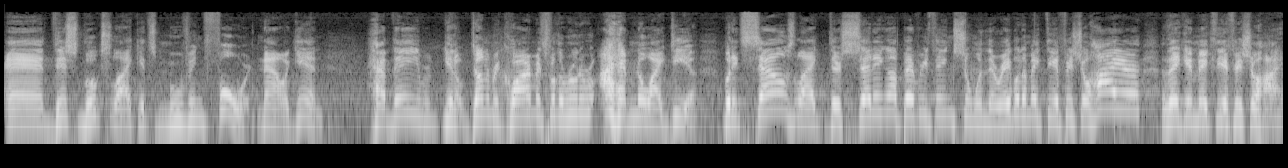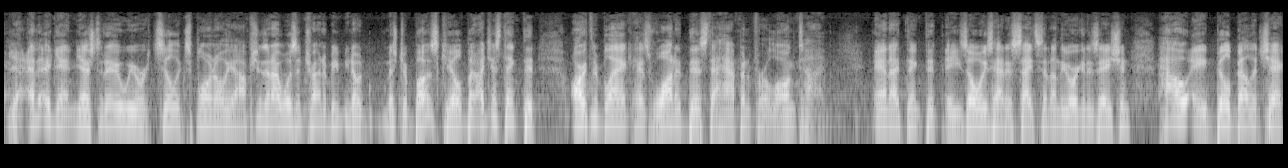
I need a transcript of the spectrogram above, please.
And this looks like it's moving forward. Now, again, have they, you know, done the requirements for the Rooney Rule? I have no idea, but it sounds like they're setting up everything so when they're able to make the official hire, they can make the official hire. Yeah, and again, yesterday we were still exploring all the options, and I wasn't trying to be, you know, Mr. Buzzkill, but I just think that Arthur Blank has wanted this to happen for a long time. And I think that he's always had his sights set on the organization. How a Bill Belichick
